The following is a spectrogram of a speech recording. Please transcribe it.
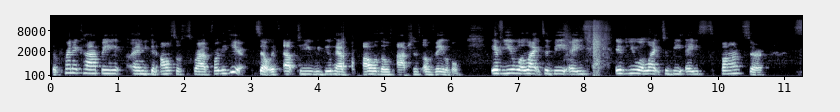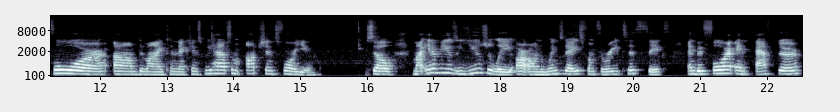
the printed copy, and you can also subscribe for the year. So it's up to you. We do have all of those options available. If you would like to be a if you would like to be a sponsor for um, Divine Connections, we have some options for you. So my interviews usually are on Wednesdays from three to six, and before and after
